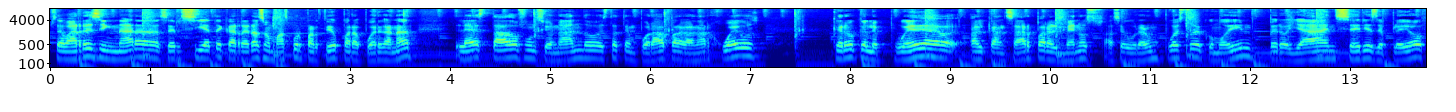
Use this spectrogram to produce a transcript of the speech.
se va a resignar a hacer 7 carreras o más por partido para poder ganar. Le ha estado funcionando esta temporada para ganar juegos. Creo que le puede alcanzar para al menos asegurar un puesto de comodín, pero ya en series de playoff,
